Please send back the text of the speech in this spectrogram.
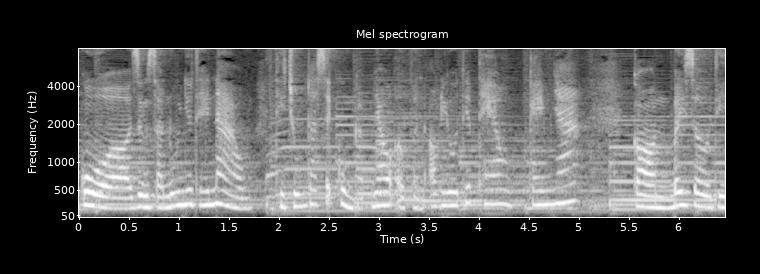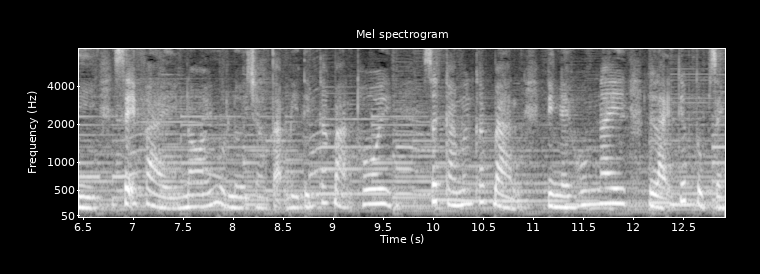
của rừng xà nu như thế nào thì chúng ta sẽ cùng gặp nhau ở phần audio tiếp theo các em nhé. Còn bây giờ thì sẽ phải nói một lời chào tạm biệt đến các bạn thôi. Rất cảm ơn các bạn vì ngày hôm nay lại tiếp tục dành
